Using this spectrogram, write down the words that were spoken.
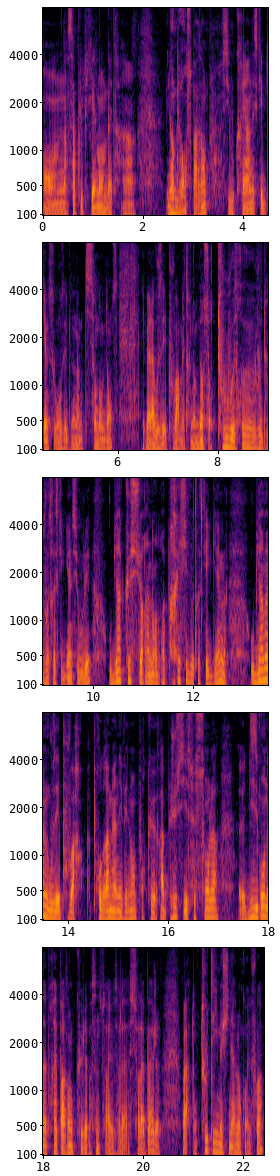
en un simple clic également, mettre un, une ambiance par exemple, si vous créez un escape game, souvent vous avez besoin d'un petit son d'ambiance, et bien là vous allez pouvoir mettre une ambiance sur tout votre, votre, escape game si vous voulez, ou bien que sur un endroit précis de votre escape game, ou bien même vous allez pouvoir programmer un événement pour que, hop, juste y ait ce son là, 10 secondes après par exemple que la personne soit arrivée sur la, sur la page. Voilà, donc tout est imaginable encore une fois,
